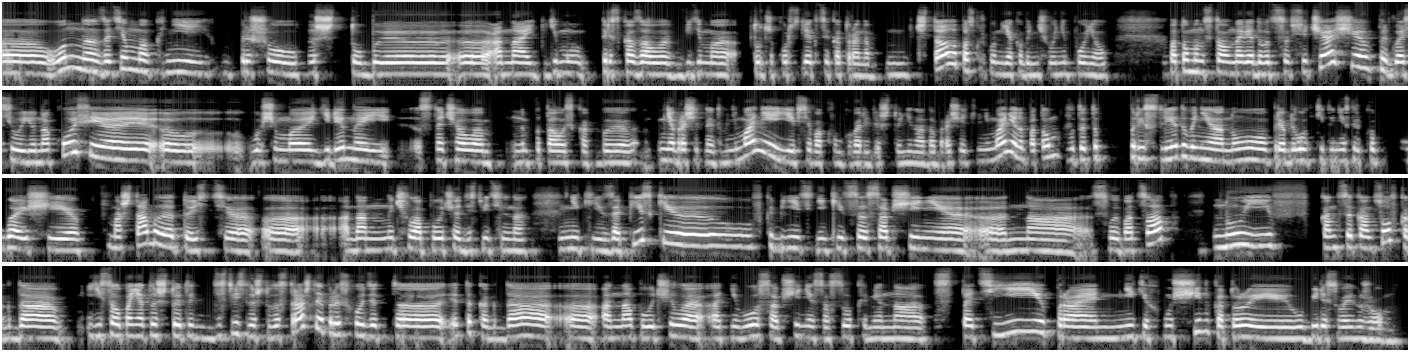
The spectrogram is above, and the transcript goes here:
он затем к ней пришел, чтобы э, она ему пересказала, видимо, тот же курс лекций, который она читала, поскольку он якобы ничего не понял. Потом он стал наведываться все чаще, пригласил ее на кофе. Э, в общем, Елена сначала пыталась как бы не обращать на это внимания, ей все вокруг говорили, что не надо обращать внимание, но потом вот это преследование, оно приобрело какие-то несколько пугающие масштабы, то есть э, она начала получать действительно некие записки в кабинете, некие сообщения э, на свой WhatsApp, ну и в в конце концов, когда ей стало понятно, что это действительно что-то страшное происходит, э, это когда э, она получила от него сообщение со ссылками на статьи про неких мужчин, которые убили своих жен.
